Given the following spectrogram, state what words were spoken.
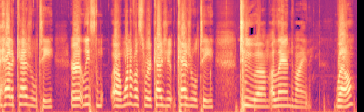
had a casualty, or at least uh, one of us were a casu- casualty to um, a landmine. Well,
